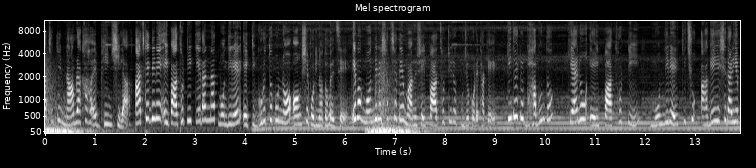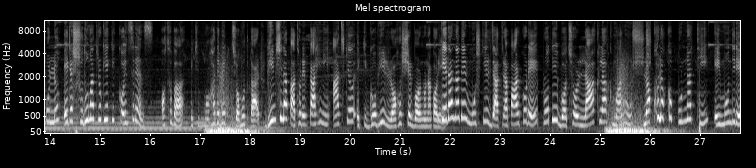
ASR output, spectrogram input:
পাথরটির নাম রাখা হয় ভীমশিলা। আজকের দিনে এই পাথরটি কেদারনাথ মন্দিরের একটি গুরুত্বপূর্ণ অংশে পরিণত হয়েছে এবং মন্দিরের সাথে সাথে মানুষ এই পাথরটিরও পুজো করে থাকে। কিন্তু একটু ভাবুন তো, কেন এই পাথরটি মন্দিরের কিছু আগেই এসে দাঁড়িয়ে পড়ল। এটা শুধুমাত্র কি একটি কোইন্সিডেন্স অথবা এটি মহাদেবের চমৎকার? ভীমশিলা পাথরের কাহিনী আজকেও একটি গভীর রহস্যের বর্ণনা করে। কেদারনাথের মুশকিল যাত্রা পার করে প্রতি বছর লাখ লাখ মানুষ লক্ষ লক্ষ পুণ্যার্থী এই মন্দিরে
